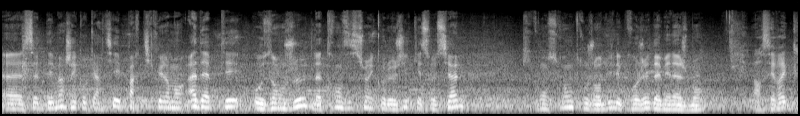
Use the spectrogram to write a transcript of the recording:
euh, cette démarche écoquartier est particulièrement adaptée aux enjeux de la transition écologique et sociale qui concentrent aujourd'hui les projets d'aménagement? Alors c'est vrai que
